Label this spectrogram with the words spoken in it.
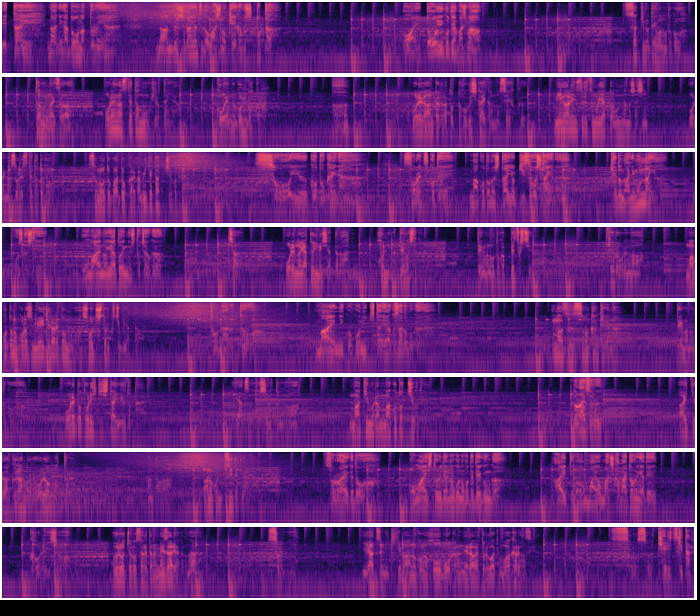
一体何がどうなっとるんや？なんで知らん奴がわしの計画知っとった？おいどういうことや真島？さっきの電話の男多分あいつは俺が捨てたもんを拾ったんや。公園のゴミ箱から。あ？俺があんたから取ったほぐし会館の制服身代わりにするつもりやった女の写真俺がそれ捨てたとこその男はどっからか見てたっちゅうことやそういうことかいな。それつこて誠の死体を偽装したんやな。けど何者なんや。もしかしてお前の雇い主とちゃうか？ちゃう。俺の雇い主やったら本人が電話してくる。電話の男は別口や。けど俺が誠の殺し命じられとんのは承知しとる口ぶりやった。となると前にここに来たヤクザどもか。まずその関係やな。電話の男は俺と取引したい言うとった。奴の欲しがっとるのは牧村誠っちゅうことや。どないする？相手はグランドで俺を待っとる。あんたはあの子についててやれそらええけどお前一人でのこのこ出ていくんか？相手はお前を待ち構えとるんやで。これ以上うろちょろされたら目障りやからな。それに奴に聞けばあの子が方々から狙われとるわけもわかるはずや。そろそろ蹴りつけたる。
